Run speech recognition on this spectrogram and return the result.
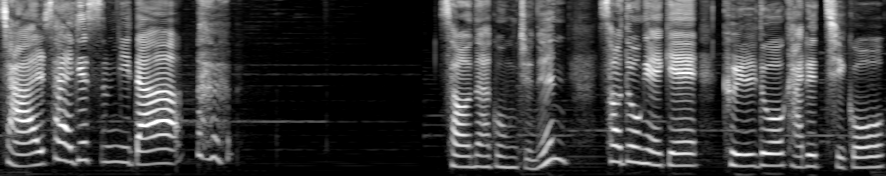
잘 살겠습니다. 선화공주는 서동에게 글도 가르치고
